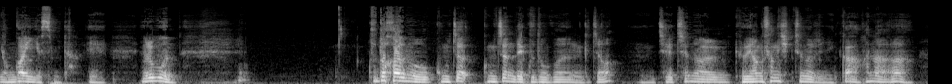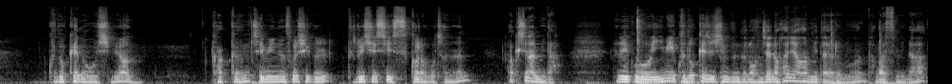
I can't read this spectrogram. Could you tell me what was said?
영광이겠습니다. 예. 여러분 구독하면 뭐 공짜 공짜인데 구독은 그죠? 제 채널 교양 상식 채널이니까 하나 구독해 놓으시면 가끔 재미있는 소식을 들으실 수 있을 거라고 저는 확신합니다. 그리고 이미 구독해 주신 분들은 언제나 환영합니다 여러분. 반갑습니다.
